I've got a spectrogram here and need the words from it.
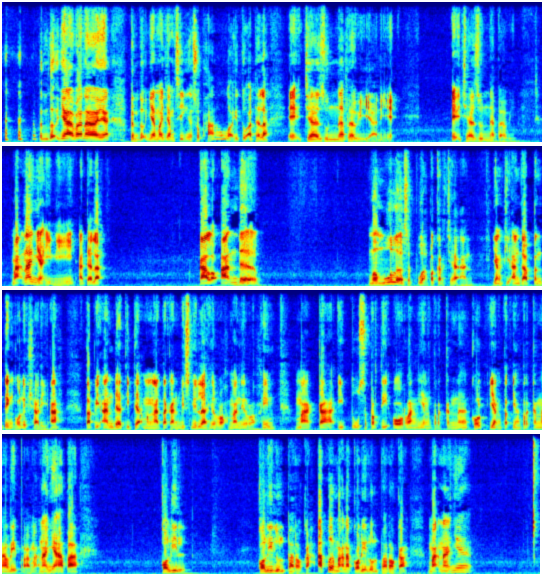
Bentuknya apa namanya? Bentuknya macam singa. Subhanallah itu adalah ijazun nabawi ya nih ijazun nabawi. Maknanya ini adalah kalau anda memulai sebuah pekerjaan yang dianggap penting oleh syariah, tapi Anda tidak mengatakan bismillahirrahmanirrahim, maka itu seperti orang yang terkena yang yang terkena lepra. Maknanya apa? Kolil, Kolilul barokah. Apa makna kolilul barokah? Maknanya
